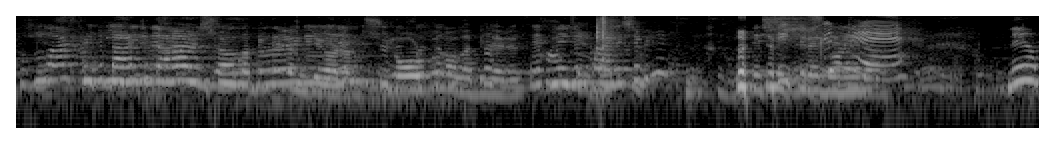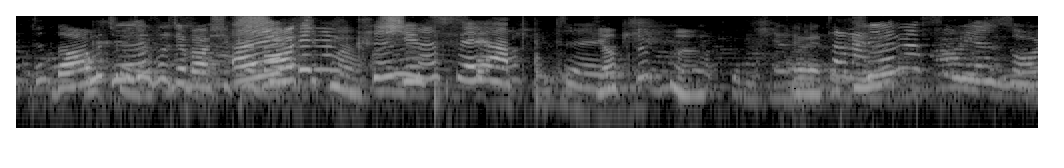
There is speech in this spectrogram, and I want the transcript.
Kuzular Seni belki daha önce alabilirim diyorum. Yorgun olabiliriz. Defneciğim paylaşabilir misin? Teşekkür ederim. Ne yaptın? Dağa mı çıkacağız acaba şifre? Dağa çık mı? Nasıl yaptı? Yaptın mı? Evet. nasıl yazıyor?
